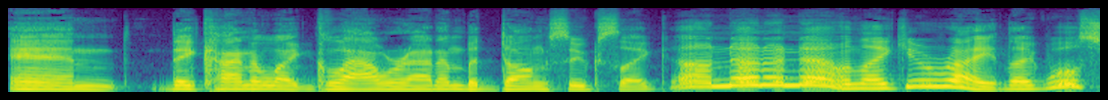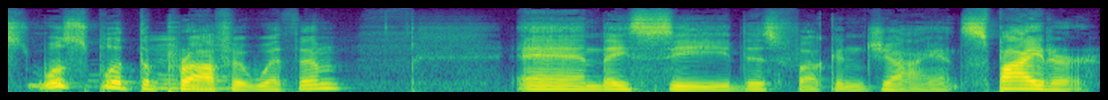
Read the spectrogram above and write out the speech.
and they kind of like glower at him but dong suk's like oh no no no like you're right like we'll we'll split the mm-hmm. profit with him and they see this fucking giant spider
